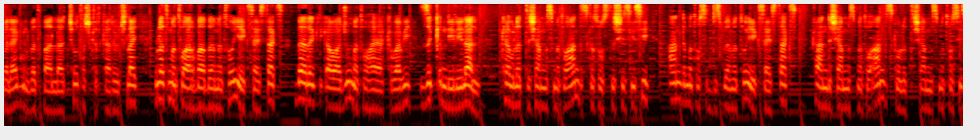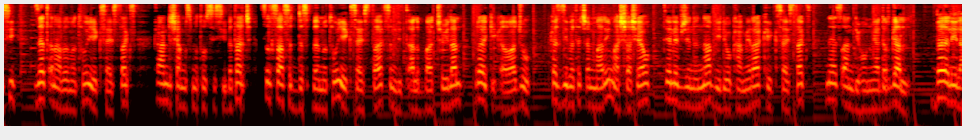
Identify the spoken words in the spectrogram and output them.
በላይ ጉልበት ባላቸው ተሽከርካሪዎች ላይ 240 በመቶ የኤክሳይዝ ታክስ በረቂቅ አዋጁ 120 አካባቢ ዝቅ እንዲል ይላል። ከ2501 እስከ 3000 ሲሲ 106 በመቶ የኤክሳይዝ ታክስ፣ ከ1501 እስከ 2500 ሲሲ 90 በመቶ የኤክሳይዝ ታክስ ከ1500 ሲሲ በታች 66 በመቶ የኤክሳይዝ ታክስ እንዲጣልባቸው ይላል ረቂቅ አዋጁ። ከዚህ በተጨማሪ ማሻሻያው ቴሌቪዥንና ቪዲዮ ካሜራ ከኤክሳይዝ ታክስ ነፃ እንዲሆኑ ያደርጋል። በሌላ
